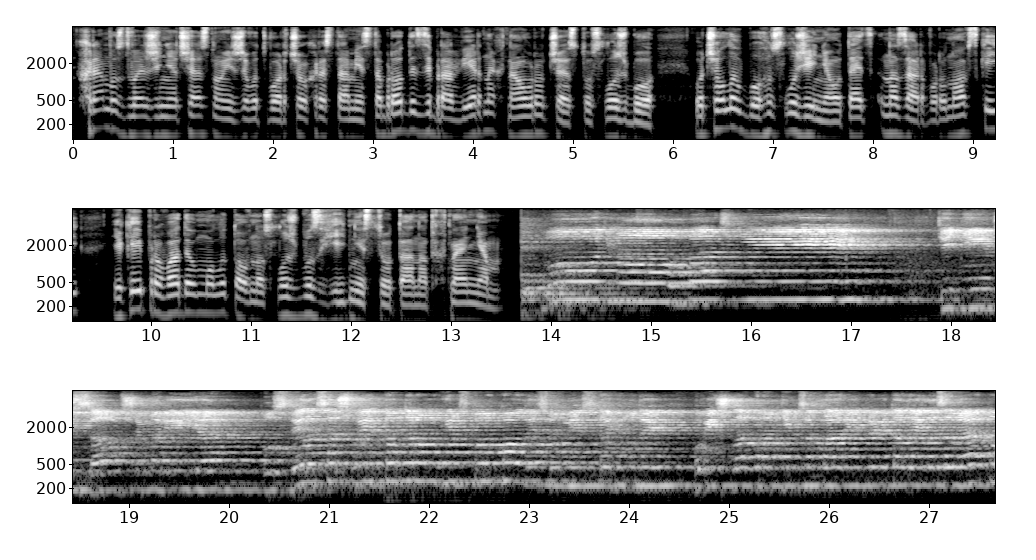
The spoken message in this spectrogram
Храм Воздвиження Чесного і Животворчого Христа міста Броди зібрав вірних на урочисту службу. Очолив богослужіння отець Назар Вороновський, який провадив молитовну службу з гідністю та натхненням. Будьмо уважні. Ті дні, вставши Марія, пустилася швидко в дорогу гірську околицю міста Юди. Увійшла вона в дім Захарії, привітала Єлизавету.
